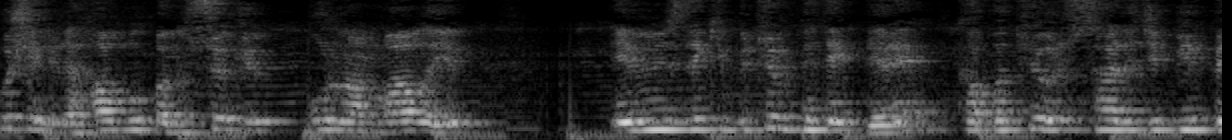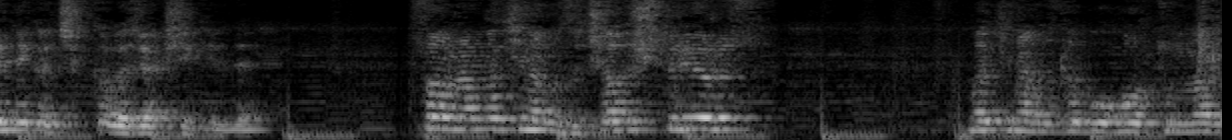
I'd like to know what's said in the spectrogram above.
Bu şekilde havlu banı söküp buradan bağlayıp evimizdeki bütün petekleri kapatıyoruz. Sadece bir petek açık kalacak şekilde. Sonra makinamızı çalıştırıyoruz. Makinamızda bu hortumlar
